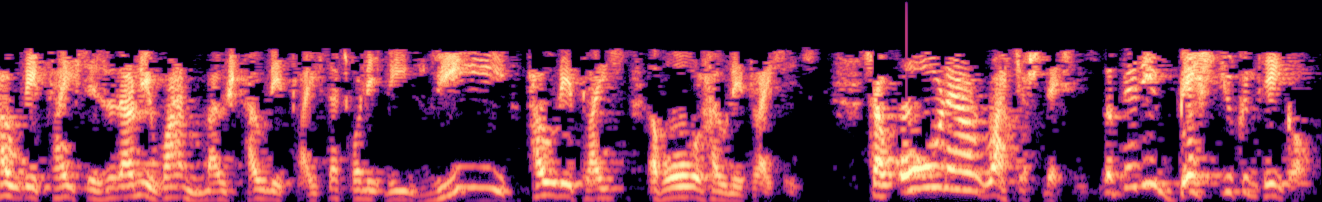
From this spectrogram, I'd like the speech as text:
holy places. There's only one most holy place. That's what it means. The holy place of all holy places. So all our righteousnesses, the very best you can think of,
